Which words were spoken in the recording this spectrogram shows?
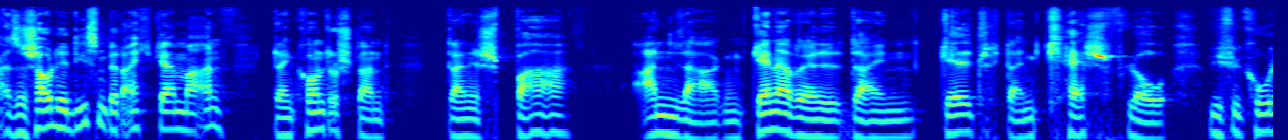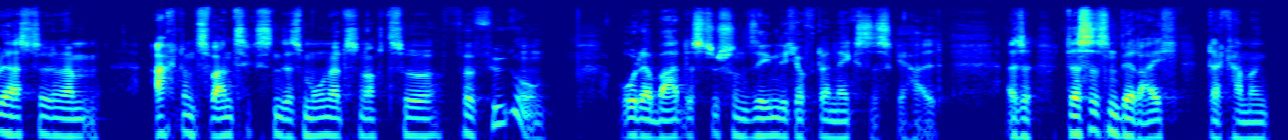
Also schau dir diesen Bereich gerne mal an, dein Kontostand, deine Sparanlagen, generell dein Geld, dein Cashflow, wie viel Kohle hast du denn am 28. des Monats noch zur Verfügung? Oder wartest du schon sehnlich auf dein nächstes Gehalt? Also das ist ein Bereich, da kann man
